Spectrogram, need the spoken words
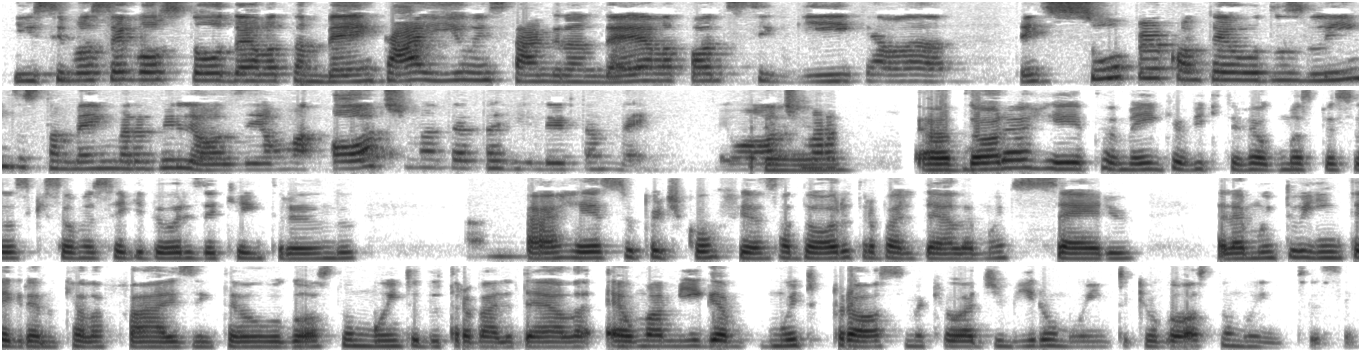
E se você gostou dela também, tá aí o Instagram dela, pode seguir, que ela tem super conteúdos lindos também, maravilhosos. E é uma ótima Teta Healer também. É uma ótima. É, eu adoro a Rê também, que eu vi que teve algumas pessoas que são meus seguidores aqui entrando. A Rê é super de confiança, adoro o trabalho dela, é muito sério. Ela é muito íntegra no que ela faz, então eu gosto muito do trabalho dela. É uma amiga muito próxima que eu admiro muito, que eu gosto muito. Assim.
